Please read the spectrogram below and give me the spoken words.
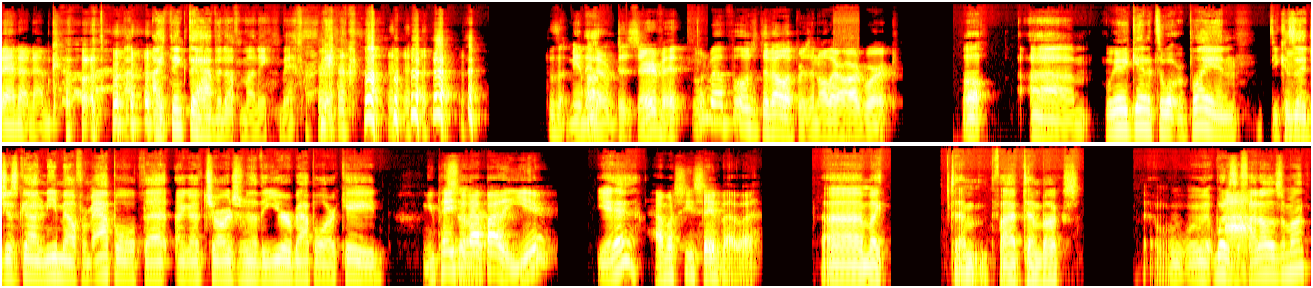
Bandai Namco. I, I think they have enough money, man. Doesn't mean they Uh, don't deserve it. What about those developers and all their hard work? well, um, we're gonna get into what we're playing because Hmm. I just got an email from Apple that I got charged for another year of Apple Arcade. You pay So- for that by the year? Yeah, How much do you save that by? um, like 10, five, ten bucks. Wh- wh- What is it? Ah. Five dollars a month?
